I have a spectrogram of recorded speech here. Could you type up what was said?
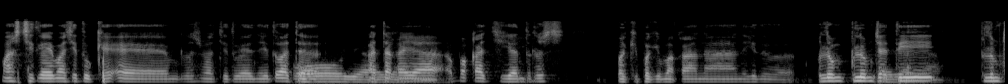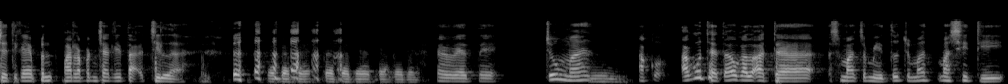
masjid kayak masjid UGM terus masjid UNY itu ada oh, iya, ada iya, kayak iya. apa kajian terus bagi-bagi makanan gitu loh. Belum belum Iya, jadi iya, iya. Belum jadi kayak pen- para pencari takjil lah PPT. Cuma Hmm. aku aku udah tahu kalau ada semacam itu cuma masih di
